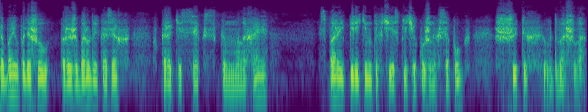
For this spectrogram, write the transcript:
К Абаю подошел рыжебородый казах в каракисекском малахаре с парой перекинутых через плечо кожаных сапог, сшитых в два шва.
